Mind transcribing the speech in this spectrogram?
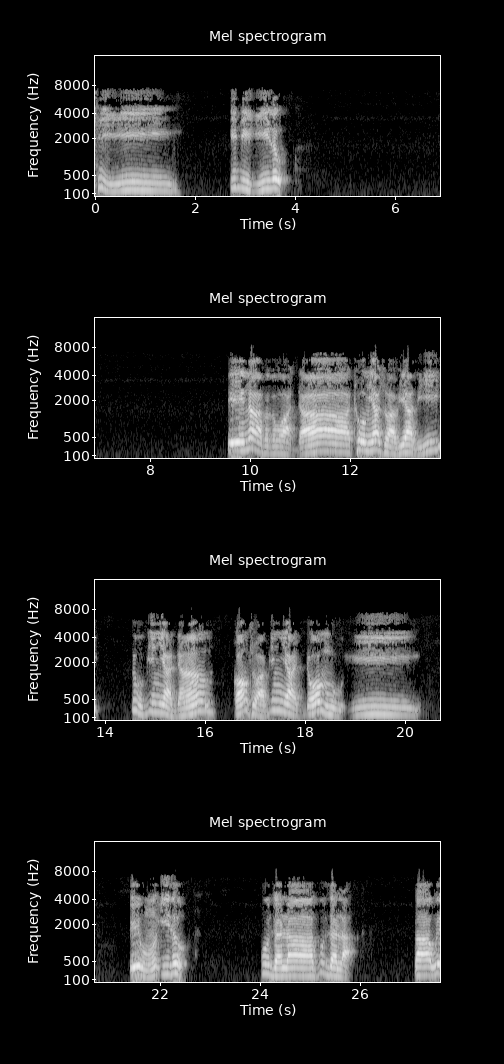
ရှိဣတိဤသို့ဧနဘဂဝတာထိုမြတ်စွာဘုရားသည် သူပညာတံကောင်းစွာပညာတော်မူ၏ဧဝံဤသို့ကုသလာကုသလ သာဝိ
